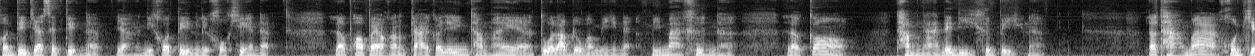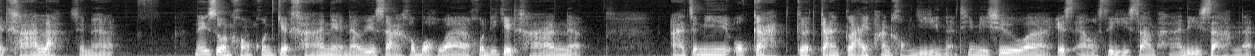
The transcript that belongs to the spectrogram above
คนติดยาเสพติดนะอย่างนิโคตินหรือโคเคนนะแล้วพอไปออกกำลังกายก็จะยิ่งทำให้ตัวรับโดพามีนเนี่ยมีมากขึ้นนะแล้วก็ทำงานได้ดีขึ้นไปอีกนะแล้วถามว่าคนเกียจค้านล่ะใช่ไหมฮะ ในส่วนของคนเกียจค้านเนี่ยนักวิทยาศาสตร์เขาบอกว่าคนที่เกียจค้านเนี่ยอาจจะมีโอกาสเกิดการกลายพันธุ์ของยีนนะที่มีชื่อว่า SLC 3 5 D 3นะ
